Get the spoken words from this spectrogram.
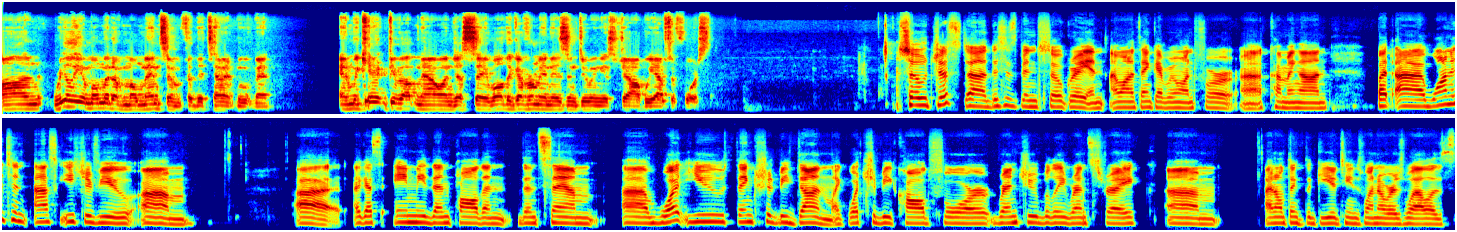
on really a moment of momentum for the tenant movement and we can't give up now and just say, well, the government isn't doing its job. We have to force them. So, just uh, this has been so great, and I want to thank everyone for uh, coming on. But I wanted to ask each of you, um, uh, I guess Amye, then Paul, then then Sam, uh, what you think should be done? Like, what should be called for rent jubilee, rent strike? Um, I don't think the guillotines went over as well as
